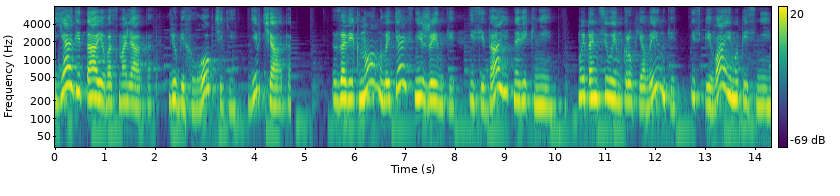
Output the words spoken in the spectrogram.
Я вітаю вас, малята, любі хлопчики, дівчата. За вікном летять сніжинки і сідають на вікні. Ми танцюємо круг ялинки і співаємо пісні.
